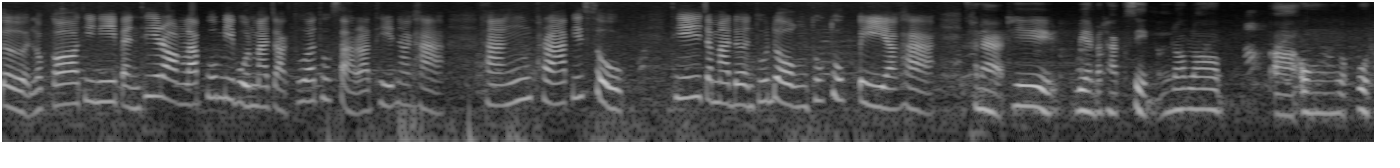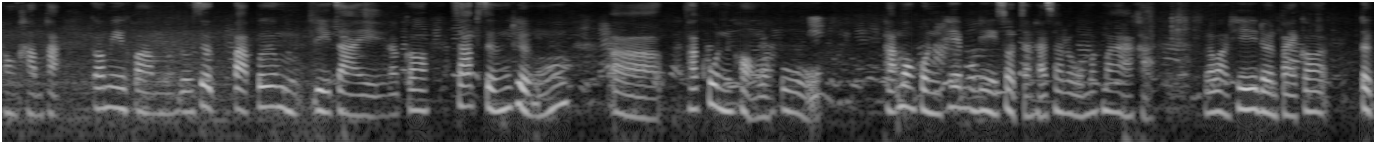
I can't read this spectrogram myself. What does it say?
เกิดแล้วก็ที่นี่เป็นที่รองรับผู้มีบุญมาจากทั่วทุกสารทิศนะคะ ทั้งพระพิสุ ที่จะมาเดินทุดงทุกๆปีอะค่ะ ขณะที่เวียนประทักษิณรอบๆอองค์หลวงปู่ทองคำค่ะ ก็มีความรู้สึกปลาปลื้มดีใจ แล้วก็ซาบซึ้งถึงพระคุณของหลวงปู่พระมงคลเทพมุนีสดจันทสโรมากๆค่ะ ระหว่างที่เดินไปก็ตึก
